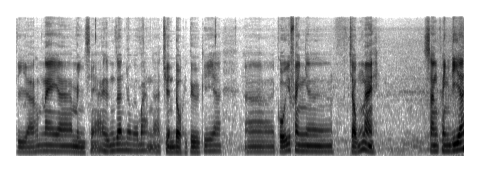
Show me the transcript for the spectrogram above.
Thì à, hôm nay à, mình sẽ hướng dẫn cho các bạn à, chuyển đổi từ cái à, à cối phanh à, chống này sang phanh đĩa.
